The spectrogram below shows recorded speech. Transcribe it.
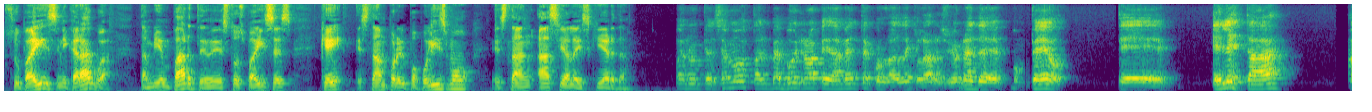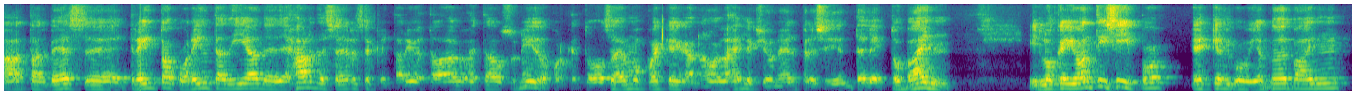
Su país, Nicaragua, también parte de estos países que están por el populismo, están hacia la izquierda. Bueno, empecemos tal vez muy rápidamente con las declaraciones de Pompeo. Eh, él está a tal vez 30 eh, o 40 días de dejar de ser secretario de Estado de los Estados Unidos, porque todos sabemos pues que ganó las elecciones el presidente electo Biden. Y lo que yo anticipo es que el gobierno de Biden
